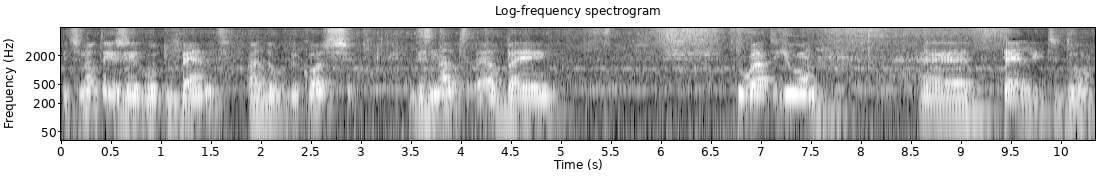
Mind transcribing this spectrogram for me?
It's not easy to bend paduk because it does not uh, obey to what you uh, tell it to do.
